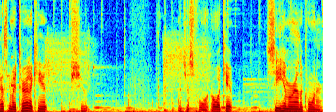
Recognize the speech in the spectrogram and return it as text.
passing my turn, I can't shoot. It's just four. Oh, I can't see him around the corner.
